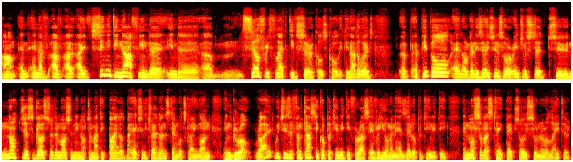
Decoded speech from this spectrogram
um, and and I've, I've I've seen it enough in the in the um, self-reflective circles call it in other words uh, uh, people and organizations who are interested to not just go through the motion in automatic pilot, but actually try to understand what's going on and grow, right? Which is a fantastic opportunity for us. Every human has that opportunity, and most of us take that choice sooner or later.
